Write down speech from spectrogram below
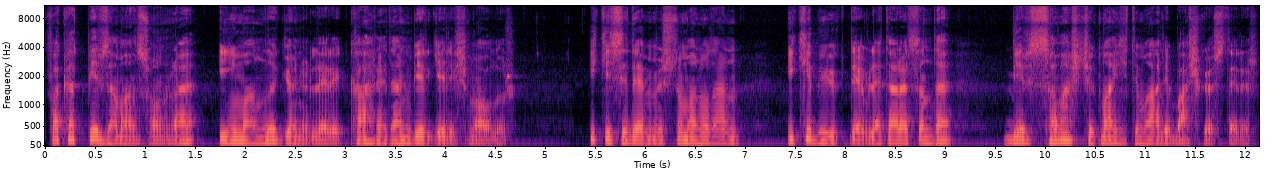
Fakat bir zaman sonra imanlı gönülleri kahreden bir gelişme olur. İkisi de Müslüman olan iki büyük devlet arasında bir savaş çıkma ihtimali baş gösterir.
